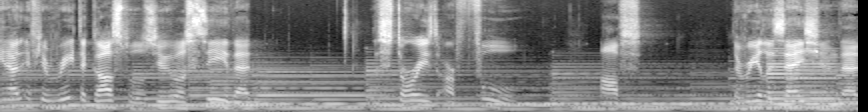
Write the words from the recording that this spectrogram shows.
you know, if you read the Gospels, you will see that the stories are full of the realization that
